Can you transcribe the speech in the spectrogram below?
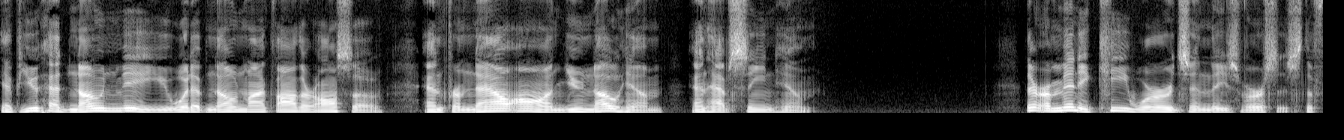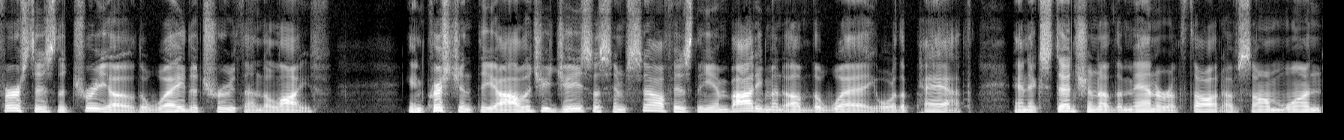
If you had known me, you would have known my Father also, and from now on you know him and have seen him. There are many key words in these verses. The first is the trio the way, the truth, and the life. In Christian theology, Jesus himself is the embodiment of the way or the path, an extension of the manner of thought of Psalm 1,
